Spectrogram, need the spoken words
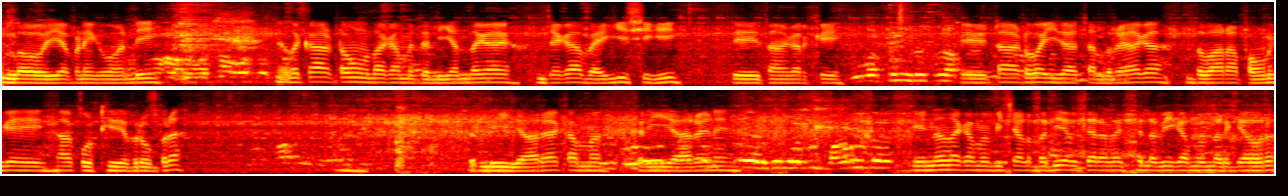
ਲਓ ਜੀ ਆਪਣੇ ਗਵਾਂਢੀ ਇਹਦਾ ਘਰ ਢਾਉਣ ਦਾ ਕੰਮ ਚੱਲੀ ਜਾਂਦਾ ਹੈ ਜਗ੍ਹਾ ਬਹਿ ਗਈ ਸੀਗੀ ਤੇ ਤਾਂ ਕਰਕੇ ਤੇ ਢਾਹ ਢਵਾਈ ਦਾ ਚੱਲ ਰਿਹਾ ਹੈਗਾ ਦੁਬਾਰਾ ਪਾਉਣਗੇ ਇਹ ਆ ਕੋਠੀ ਦੇ ਬਰੋਬਰ। ਚੱਲੀ ਜਾ ਰਿਹਾ ਕੰਮ ਕਰੀ ਜਾ ਰਹੇ ਨੇ। ਇਹਨਾਂ ਦਾ ਕੰਮ ਵੀ ਚੱਲ ਵਧੀਆ ਵਿਚਾਰਿਆਂ ਦਾ ਇੱਥੇ ਲਵੀ ਕੰਮ ਮਿਲ ਗਿਆ ਹੋਰ।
